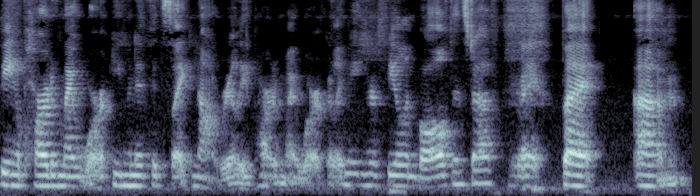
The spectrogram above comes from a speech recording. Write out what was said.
being a part of my work, even if it's like not really part of my work or like making her feel involved and stuff. Right. But um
